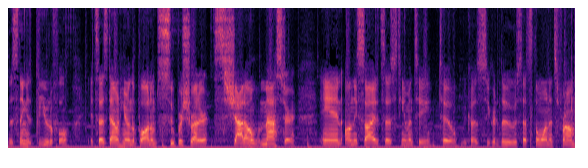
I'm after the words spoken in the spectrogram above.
This thing is beautiful. It says down here on the bottom, Super Shredder Shadow Master. And on the side it says TMNT 2 because Secret of the that's the one it's from.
